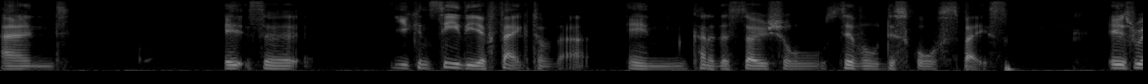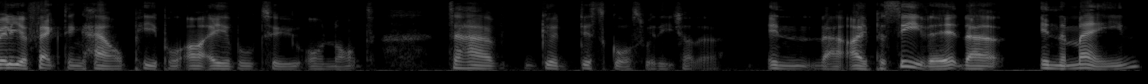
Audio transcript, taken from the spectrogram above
and it's a you can see the effect of that in kind of the social civil discourse space is really affecting how people are able to or not to have good discourse with each other. In that I perceive it that in the main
